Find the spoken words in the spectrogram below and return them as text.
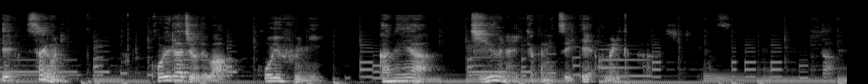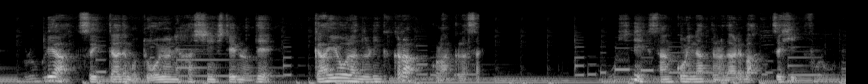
で、最後に、こういうラジオでは、こういうふうにお金や自由な生き方についてアメリカから発信しています。また、ブログやツイッターでも同様に発信しているので、概要欄のリンクからご覧ください。もし参考になったのであれば、ぜひフォロー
